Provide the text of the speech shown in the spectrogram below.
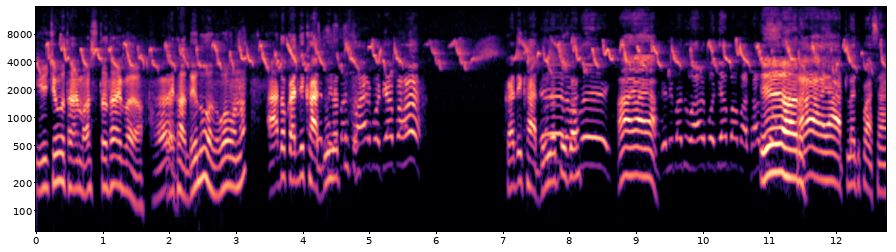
એ કેવું થાય મસ્ત થાય ભાઈ. હા. એ ખાધેલું હલવો આ તો કદી ખાધું નતું. કદી ખાધું નતું કા હા હા હા. એ હારું. હા આયા આટલા જ પાછા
